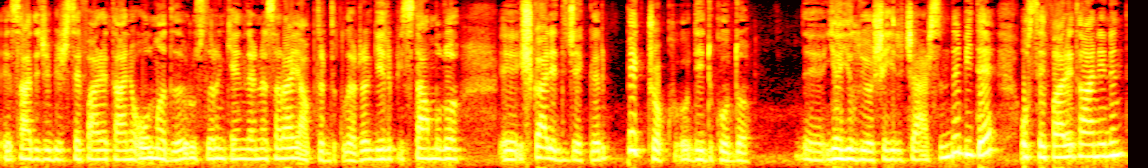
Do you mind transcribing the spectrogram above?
e, sadece bir sefarethane olmadığı, Rusların kendilerine saray yaptırdıkları, gelip İstanbul'u e, işgal edecekleri pek çok dedikodu e, yayılıyor şehir içerisinde. Bir de o sefarethanenin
